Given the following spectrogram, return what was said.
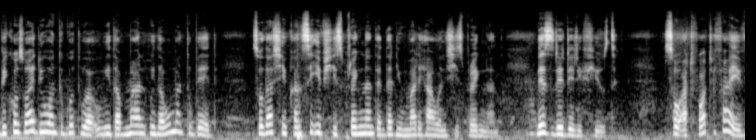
Because why do you want to go to a, with a man, with a woman to bed? So that she can see if she's pregnant and then you marry her when she's pregnant. This lady refused. So at 45,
